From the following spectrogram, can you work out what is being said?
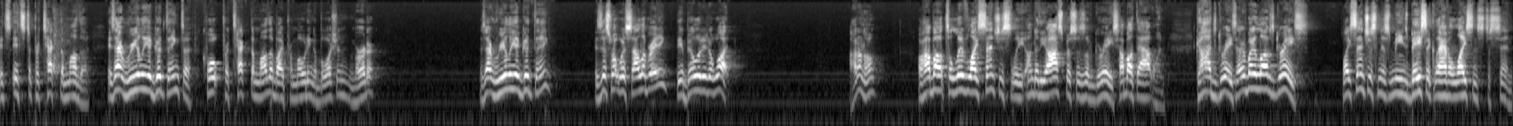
It's, it's to protect the mother. Is that really a good thing to, quote, protect the mother by promoting abortion, murder? Is that really a good thing? Is this what we're celebrating? The ability to what? I don't know. Or how about to live licentiously under the auspices of grace? How about that one? God's grace. Everybody loves grace. Licentiousness means basically I have a license to sin.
